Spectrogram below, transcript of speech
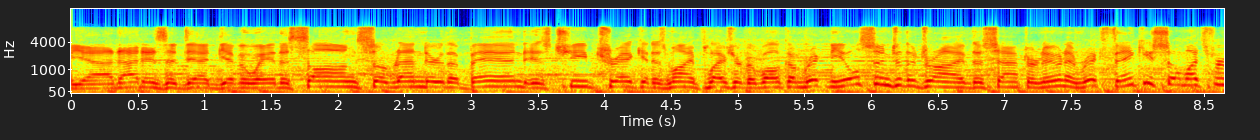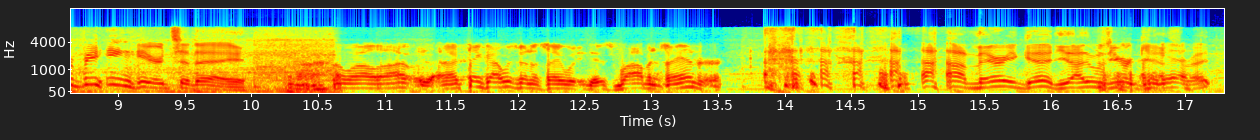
Yeah, that is a dead giveaway. The song Surrender, the band is Cheap Trick. It is my pleasure to welcome Rick Nielsen to the drive this afternoon. And Rick, thank you so much for being here today. Well, I, I think I was going to say it's Robin Zander. Very good. Yeah, that was your guess, Yeah. right?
